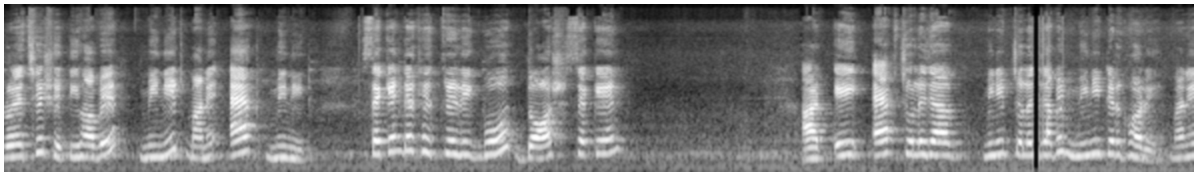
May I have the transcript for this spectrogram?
রয়েছে সেটি হবে মিনিট মানে এক মিনিট। সেকেন্ডের ক্ষেত্রে লিখব দশ সেকেন্ড। আর এই এক চলে যা, মিনিট চলে যাবে মিনিটের ঘরে মানে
